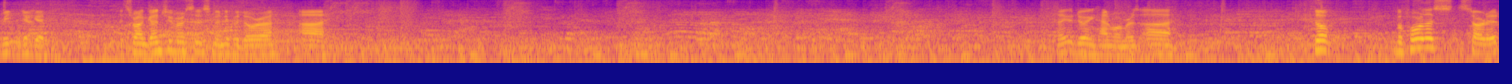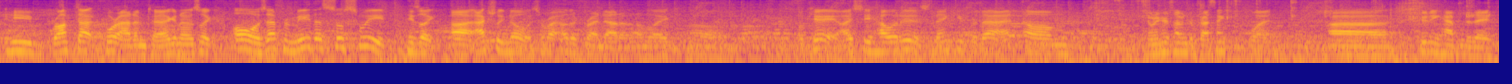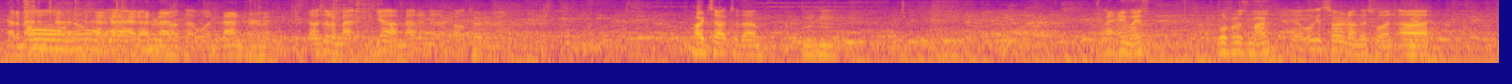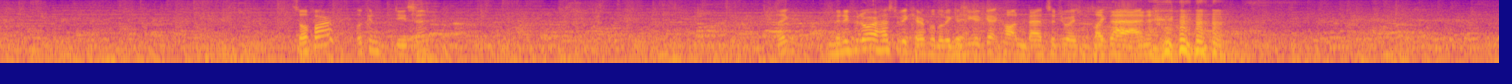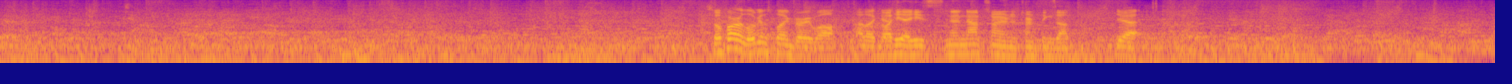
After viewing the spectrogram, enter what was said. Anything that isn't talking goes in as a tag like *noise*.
We, you're good. It's Rongunshu versus Mini Fedora. Uh, I think you're doing hand warmers. Uh, so before this started, he rocked that for Adam tag, and I was like, "Oh, is that for me? That's so sweet." He's like, uh, "Actually, no, it's for my other friend Adam." And I'm like, "Oh, okay, I see how it is. Thank you for that." Um, You want to hear something depressing? what? Uh, shooting happened today at a Madden, Oh, at, no, at, yeah, at, I heard Madden, about that one. Madden tournament. That was at a Mad- yeah Madden NFL tournament. Hearts out to them. Uh, anyways, Wolf vs. Marth. Yeah, we'll get started on this one. Uh, So far, looking decent. I think Mini Fedora has to be careful though because he could get caught in bad situations like, that. *laughs* *laughs* So far, Logan's playing very well. I like well, it. yeah, he's now trying to turn things up. Yeah.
